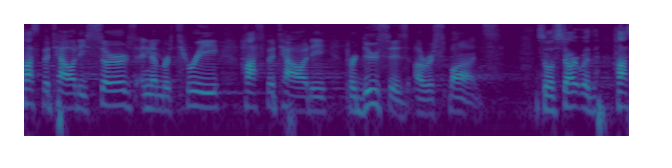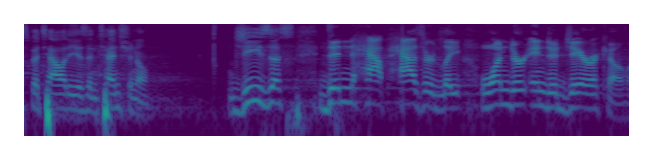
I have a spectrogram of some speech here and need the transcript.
hospitality serves. And number three, hospitality produces a response. So we'll start with hospitality is intentional. Jesus didn't haphazardly wander into Jericho.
